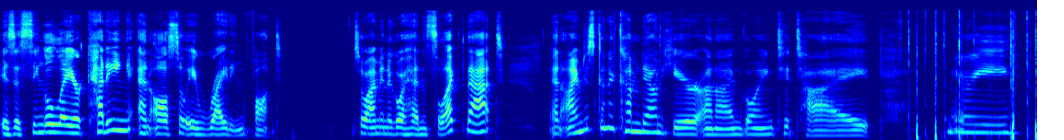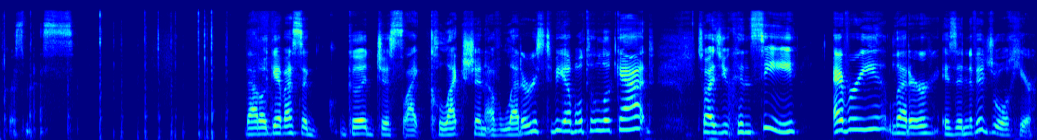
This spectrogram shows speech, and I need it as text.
is a single layer cutting and also a writing font. So I'm going to go ahead and select that. And I'm just going to come down here and I'm going to type Merry Christmas. That'll give us a good just like collection of letters to be able to look at. So as you can see, every letter is individual here.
